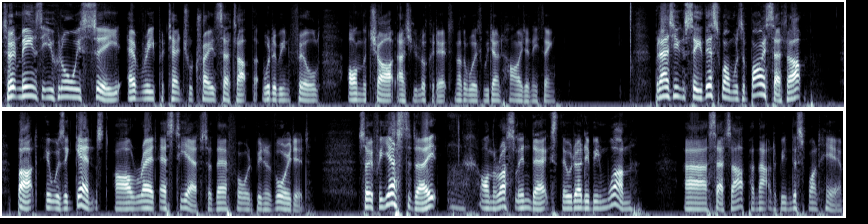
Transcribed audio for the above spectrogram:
So it means that you can always see every potential trade setup that would have been filled on the chart as you look at it. In other words, we don't hide anything. But as you can see, this one was a buy setup, but it was against our red STF, so therefore it had been avoided. So for yesterday, on the Russell Index, there would only been one uh, set up and that would have been this one here.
